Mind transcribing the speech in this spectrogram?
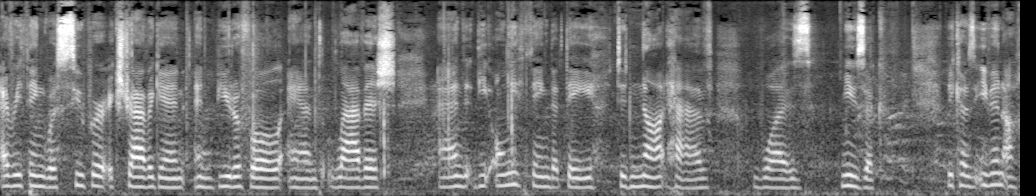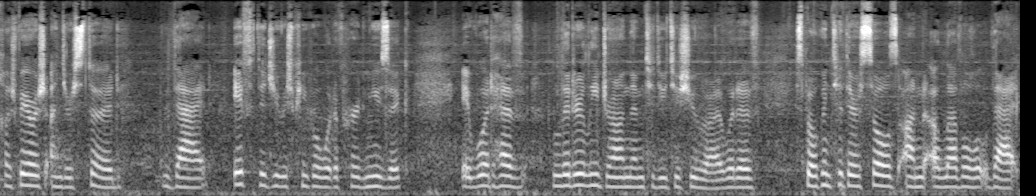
Everything was super extravagant and beautiful and lavish. And the only thing that they did not have was music. Because even Achashverosh understood that if the Jewish people would have heard music, it would have literally drawn them to do teshuvah. It would have spoken to their souls on a level that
